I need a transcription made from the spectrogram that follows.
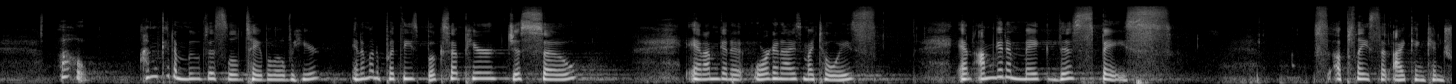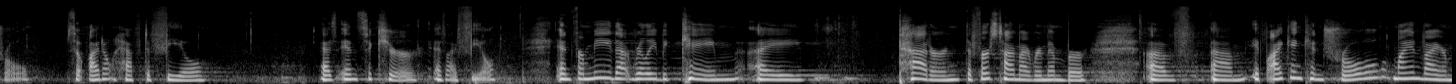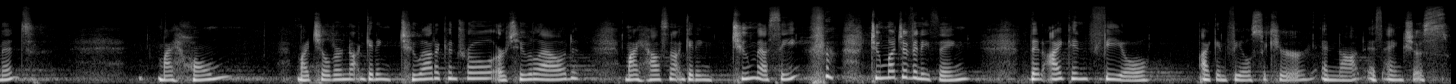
oh, I'm going to move this little table over here, and I'm going to put these books up here just so, and I'm going to organize my toys, and I'm going to make this space a place that I can control so I don't have to feel as insecure as I feel. And for me, that really became a pattern the first time I remember of um, if I can control my environment, my home, my children not getting too out of control or too loud, my house not getting too messy, too much of anything, then I can feel I can feel secure and not as anxious.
